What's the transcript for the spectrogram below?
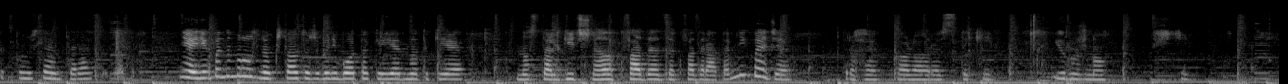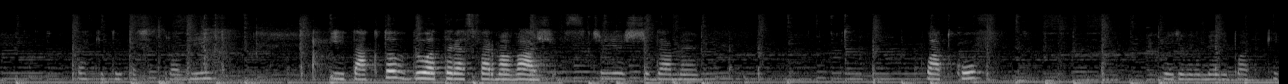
tak pomyślałem teraz. Dobra. Nie, niech będą różne kształty, żeby nie było takie jedno, takie nostalgiczne, kwadrat za kwadratem. Niech będzie trochę kolorystyki i różności. Takie tutaj się zrobi. I tak, to by była teraz farma warzyw. Czy jeszcze damy płatków? Ludzie będą mieli płatki.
